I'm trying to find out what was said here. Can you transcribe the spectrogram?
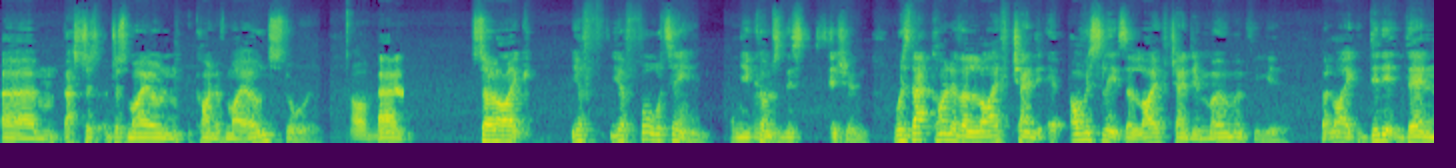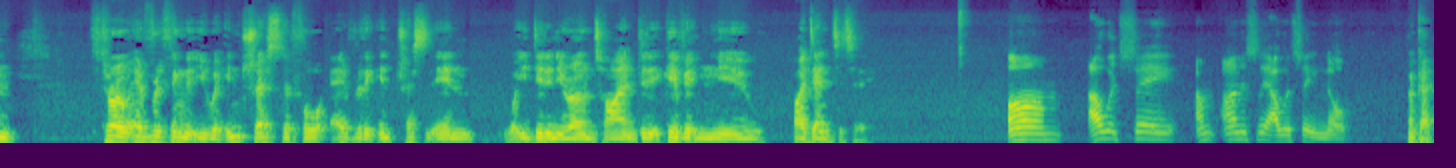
Um, that's just just my own kind of my own story. Oh man. Um, so like you're you're 14 and you come hmm to this decision. Was that kind of a life changing? Obviously, it's a life changing moment for you. But like, did it then throw everything that you were interested for, everything interested in, what you did in your own time? Did it give it new identity? Um, I would say I'm honestly I would say no. Okay.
